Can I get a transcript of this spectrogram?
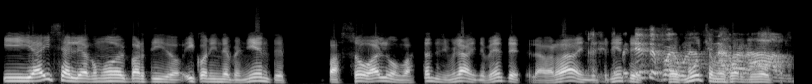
y ahí se le acomodó el partido. Y con Independiente pasó algo bastante similar. Independiente, la verdad, Independiente, fue, mucho mejor que Boca.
